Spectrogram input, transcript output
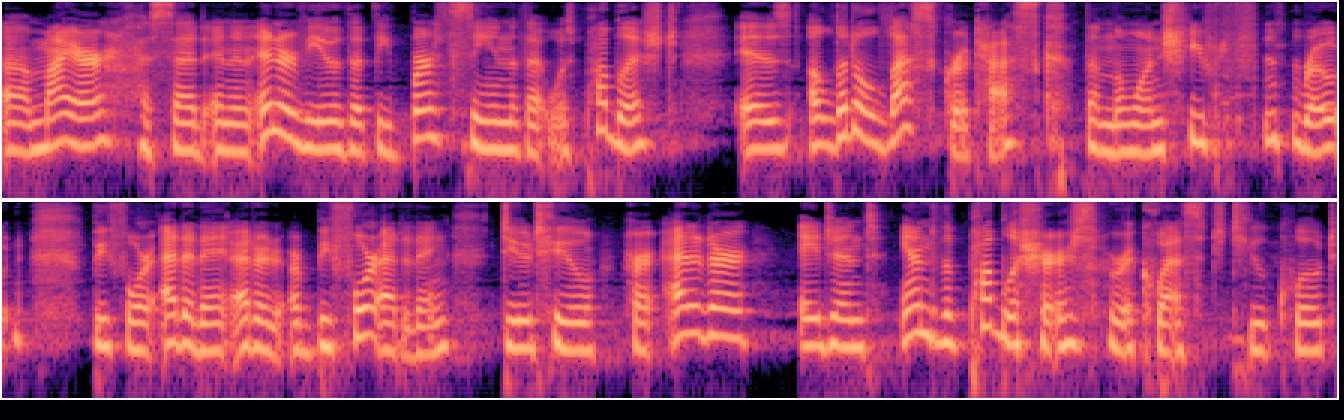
Uh, Meyer has said in an interview that the birth scene that was published is a little less grotesque than the one she wrote before editing, edit, or before editing, due to her editor, agent, and the publisher's request to quote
